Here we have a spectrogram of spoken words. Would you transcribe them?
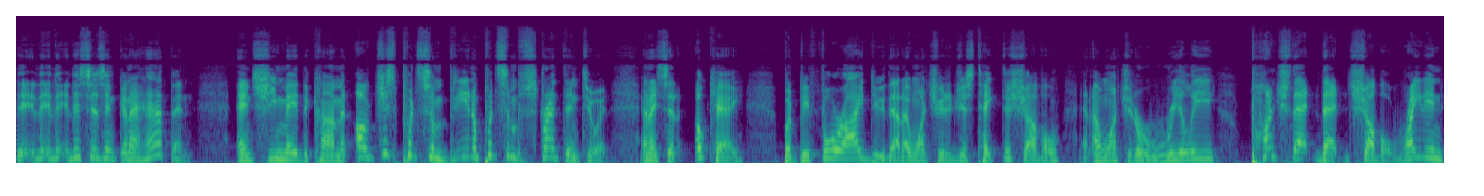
Th- th- th- This isn't going to happen. And she made the comment, "Oh, just put some, you know, put some strength into it." And I said, "Okay, but before I do that, I want you to just take the shovel and I want you to really punch that that shovel right in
